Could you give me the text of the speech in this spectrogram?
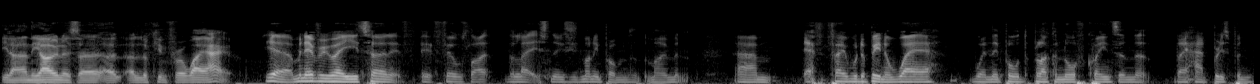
you know, and the owners are, are, are looking for a way out. Yeah, I mean, everywhere you turn, it it feels like the latest news is money problems at the moment. Um, FFA would have been aware when they pulled the plug on North Queensland that they had Brisbane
